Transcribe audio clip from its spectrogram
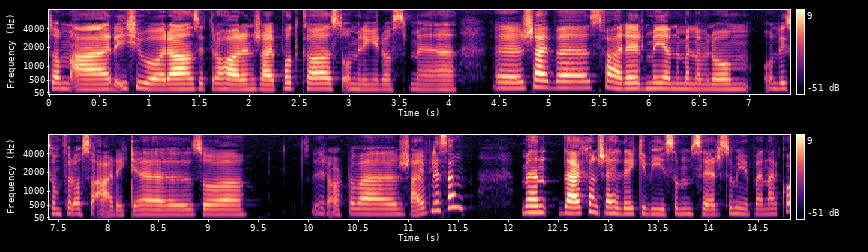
som er i 20-åra, sitter og har en skeiv podkast, omringer oss med uh, skeive sfærer med jevne mellomrom, og liksom for oss er det ikke så rart å være skeiv, liksom. Men det er kanskje heller ikke vi som ser så mye på NRK.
